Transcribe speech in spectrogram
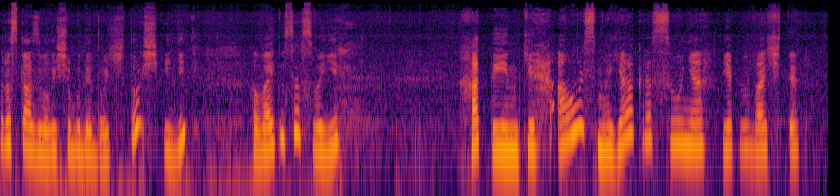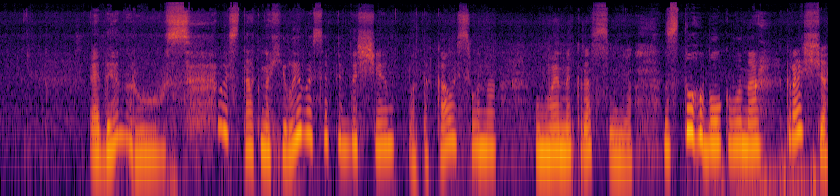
розказували, що буде дощ. Дощ, ідіть, ховайтеся в свої хатинки. А ось моя красуня, як ви бачите, Еден Рус. Ось так нахилилася під дощем. Отака ось вона у мене красуня. З того боку вона краща.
